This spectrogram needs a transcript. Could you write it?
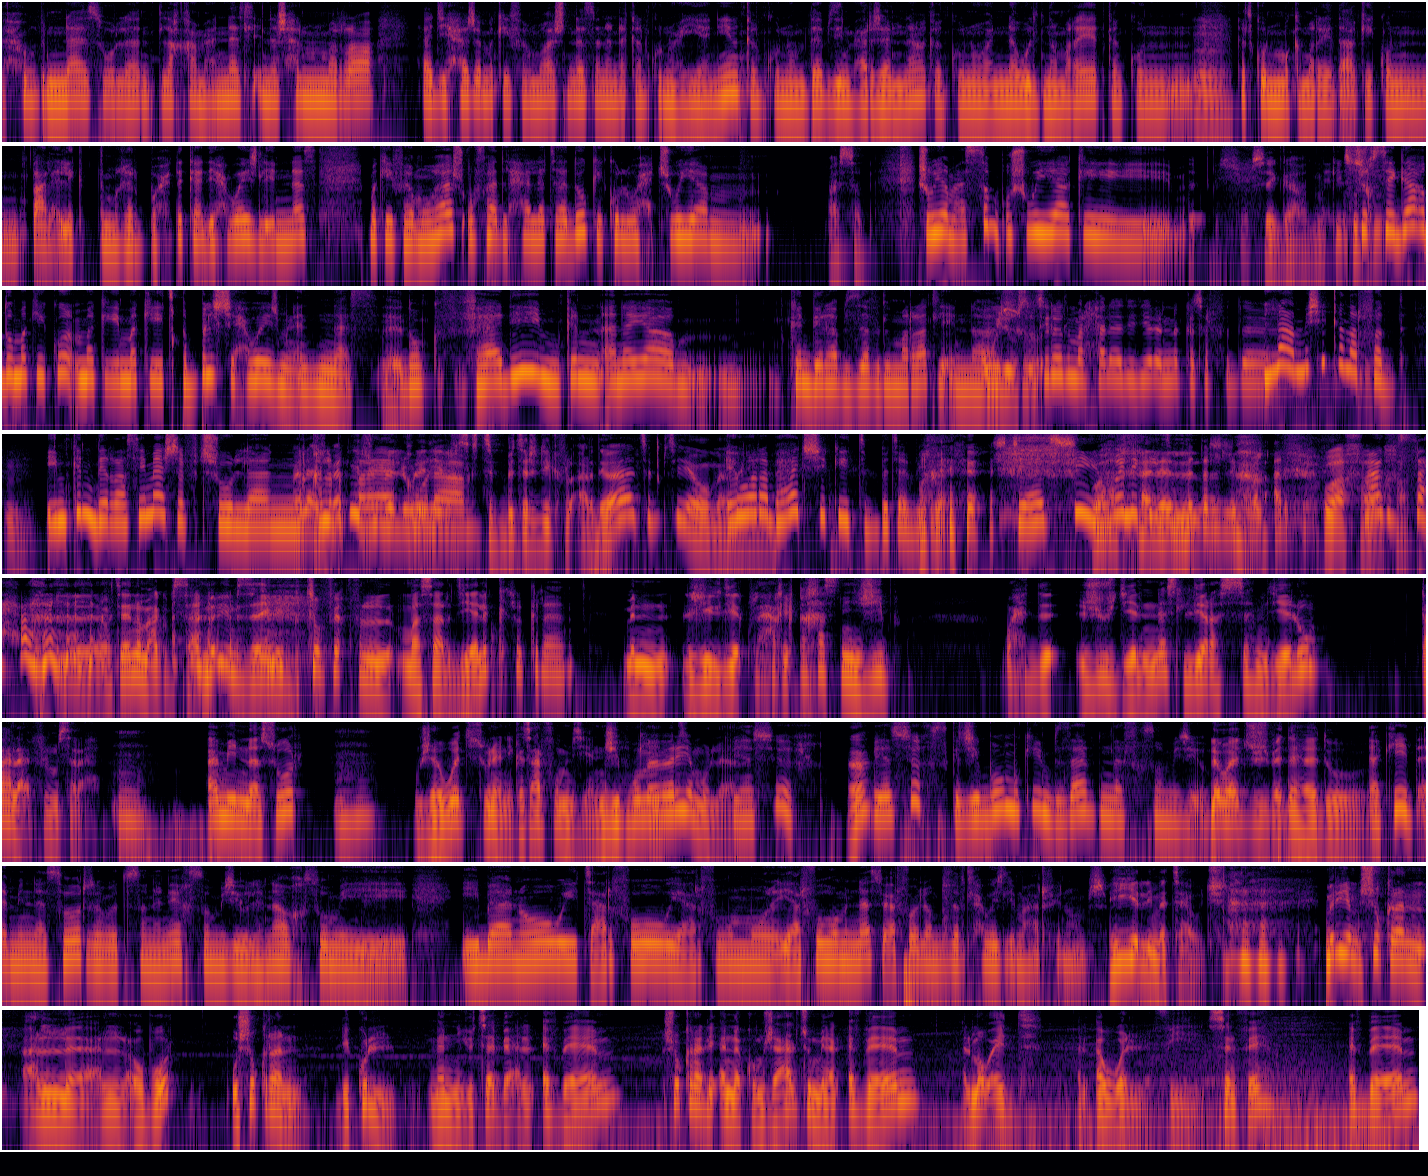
حب الناس ولا نتلاقى مع الناس لأن شحال من مرة هذه حاجة ما كيفهموهاش الناس أننا كنكونوا عيانين كنكونوا مدابزين مع رجالنا كنكونوا عندنا ولدنا مريض كنكون. كتكون أمك مريضة كيكون طالع عليك الدم غير بوحدك هذه حوايج اللي الناس ما كيفهموهاش وفي هذه الحالات هادو كيكون الواحد شوية م- معصب شوية معصب وشوية كي sur ses gardes ما كيكونش سور سي غارد وما كيكون ما, كي ما كيتقبلش شي حوايج من عند الناس. donc في هذه يمكن أنايا كنديرها بزاف د المرات لأن ويلي وصلتي لهذه المرحلة هذه ديال أنك كترفض لا ماشي كنرفض. يمكن ندير راسي ما شفتش ولا نقلب الطريق ولا خصك تثبت رجليك في الأرض. آه ثبتيهم إيوا راه بهذا الشيء كيتثبت بلال شتي هذا الشيء هو اللي كيثبت رجليك في الأرض. واخا معك بصح. أنا معك بصح. مريم الزعيمي بالتوفيق في المسار ديالك. شكرا. من الجيل ديالك في الحقيقة خاصني نجيب واحد جوج ديال الناس اللي راه السهم ديالهم طالع في المسرح. أمين ناسور وجواد السناني كتعرفهم مزيان. نجيبهم مريم ولا؟ بيان سور. بيان سور خصك تجيبهم وكاين بزاف الناس خصهم يجيو. لو هاد الجوج بعدا هادو. أكيد أمين ناسور جواد السناني خصهم يجيو لهنا وخصهم يبانوا ويتعرفوا ويعرفوهم يعرفوهم الناس ويعرفوا عليهم بزاف الحوايج اللي ما عارفينهمش. هي اللي ما تعاودش. مريم شكرا على العبور. وشكرا لكل من يتابع الاف بي ام شكرا لأنكم جعلتم من الاف بي ام الموعد الأول في سنفه اف بي ام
